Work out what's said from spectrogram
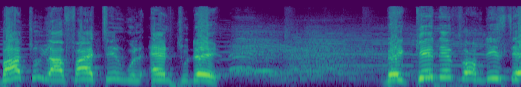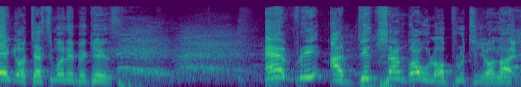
battle you are fighting will end today. Beginning from this day, your testimony begins. Every addiction, God will uproot in your life.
